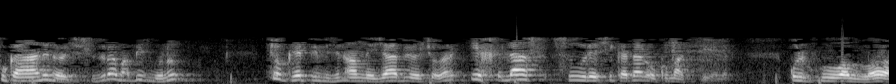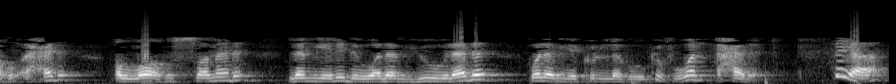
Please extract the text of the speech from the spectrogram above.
fukahanın ölçüsüdür ama biz bunu çok hepimizin anlayacağı bir ölçü olarak İhlas suresi kadar okumak diyelim. Kul huvallahu ehad, Allahu samed, lem yelid ve lem yulad ve lem yekun lehu kufuven. Veya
